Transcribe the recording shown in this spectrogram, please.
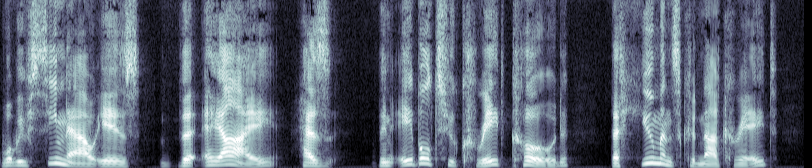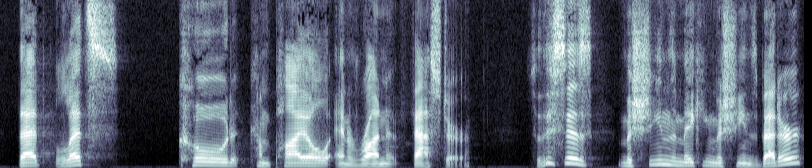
what we've seen now is the AI has been able to create code that humans could not create that lets code compile and run faster. So this is machines making machines better.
